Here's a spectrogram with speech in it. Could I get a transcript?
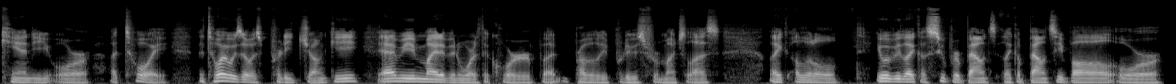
candy or a toy. The toy was always pretty junky. I mean, it might have been worth a quarter, but probably produced for much less. Like a little, it would be like a super bounce, like a bouncy ball or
